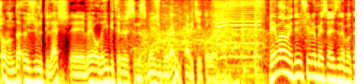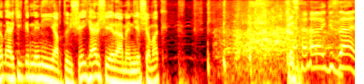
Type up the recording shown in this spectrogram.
sonunda özür diler e, ve olayı bitirirsiniz mecburen erkek olarak. Devam edelim şöyle mesajlara bakalım. Erkeklerin en iyi yaptığı şey her şeye rağmen yaşamak. Güzel.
